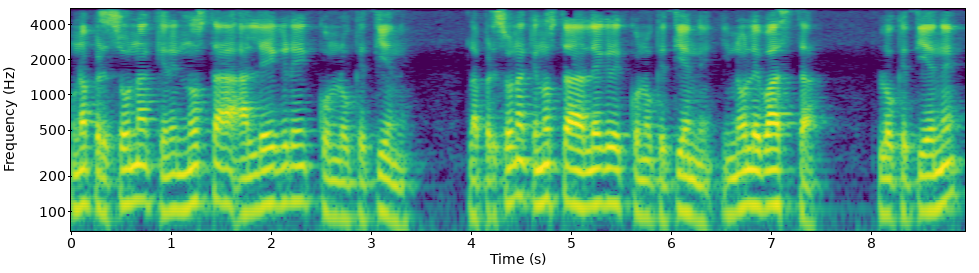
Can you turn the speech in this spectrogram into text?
una persona que no está alegre con lo que tiene. La persona que no está alegre con lo que tiene y no le basta lo que tiene,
